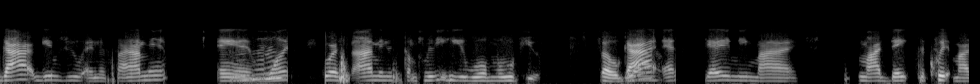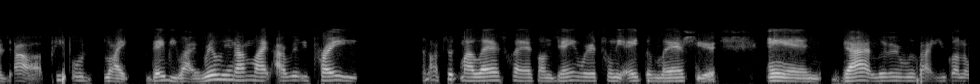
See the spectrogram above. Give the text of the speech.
God gives you an assignment, and mm-hmm. once your assignment is complete, He will move you. So God yeah. gave me my my date to quit my job. People like they be like, really, and I'm like, I really prayed and I took my last class on January 28th of last year, and God literally was like, "You're gonna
